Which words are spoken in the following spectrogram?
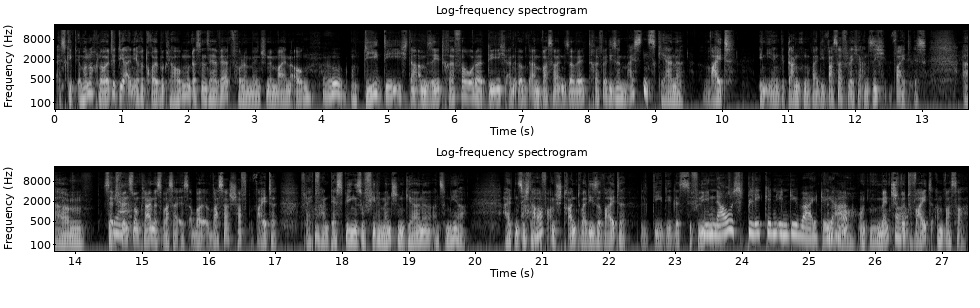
Es gibt immer noch Leute, die an ihre Träume glauben und das sind sehr wertvolle Menschen in meinen Augen. Oh. Und die, die ich da am See treffe oder die ich an irgendeinem Wasser in dieser Welt treffe, die sind meistens gerne weit in ihren Gedanken, weil die Wasserfläche an sich weit ist. Ähm, selbst Ja. wenn es nur ein kleines Wasser ist, aber Wasser schafft Weite. Vielleicht fahren deswegen so viele Menschen gerne ans Meer, halten sich da auf am Strand, weil diese Weite, die, die lässt sie fliegen. Hinausblicken in die Weite, Genau. ja. Und ein Mensch wird weit am Wasser.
